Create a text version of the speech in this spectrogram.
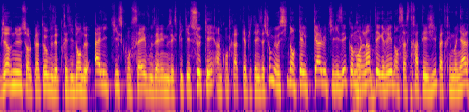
Bienvenue sur le plateau. Vous êtes président de Alikis Conseil. Vous allez nous expliquer ce qu'est un contrat de capitalisation, mais aussi dans quel cas l'utiliser, comment l'intégrer dans sa stratégie patrimoniale.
